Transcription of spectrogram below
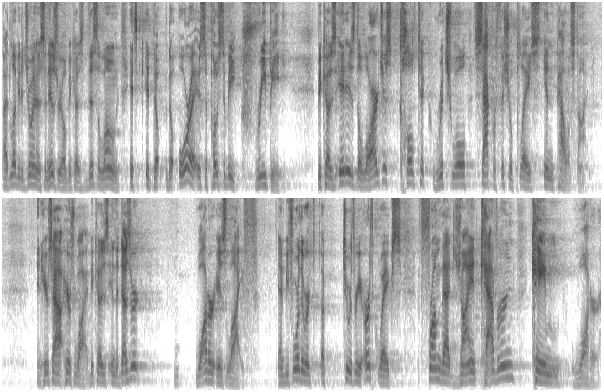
I'd love you to join us in Israel because this alone, it's, it, the, the aura is supposed to be creepy because it is the largest cultic ritual sacrificial place in Palestine. And here's how, here's why. Because in the desert, water is life. And before there were uh, two or three earthquakes, from that giant cavern came water.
